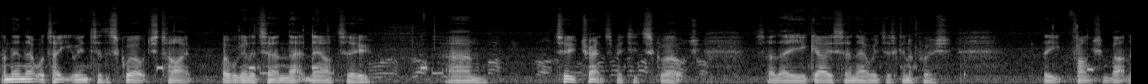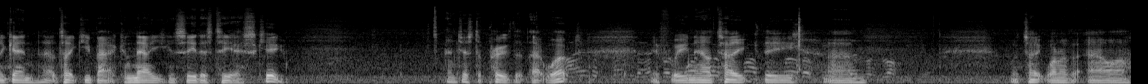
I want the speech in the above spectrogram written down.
and then that will take you into the squelch type where we're going to turn that now to um, to transmitted squelch. So there you go. So now we're just going to push the function button again. That'll take you back and now you can see there's TSQ and just to prove that that worked if we now take the um, we'll take one of our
